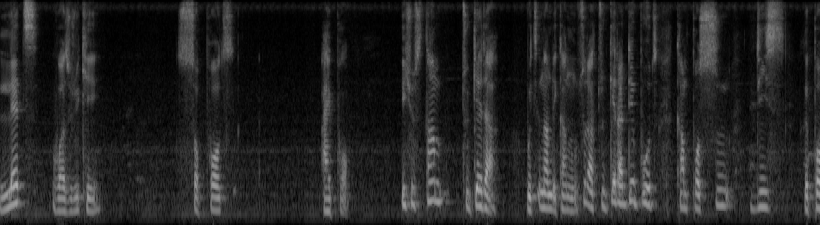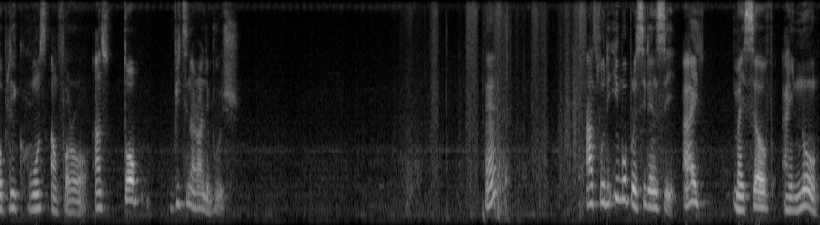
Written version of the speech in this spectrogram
Let Wazirike support IPOB. It should stand together with Nnamdi Kanu so that together they both can pursue this republic once and for all and stop beating around the bush. Eh? As for the Igbo presidency, I myself, I know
